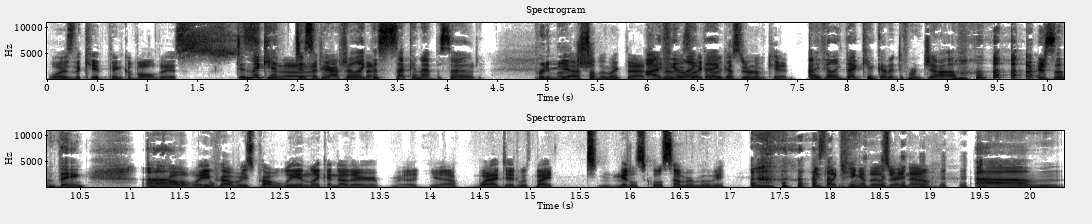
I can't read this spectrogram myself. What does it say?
what does the kid think of all this Didn't the kid Uh, disappear after like that- the second episode? Pretty much. yeah something like that I and feel it was like like, oh i guess we don't have a kid I feel like that kid got a different job or something. Um, probably he probably he's probably in like another uh, you know what i did with my t- middle school summer movie he's like king of those right now Um,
